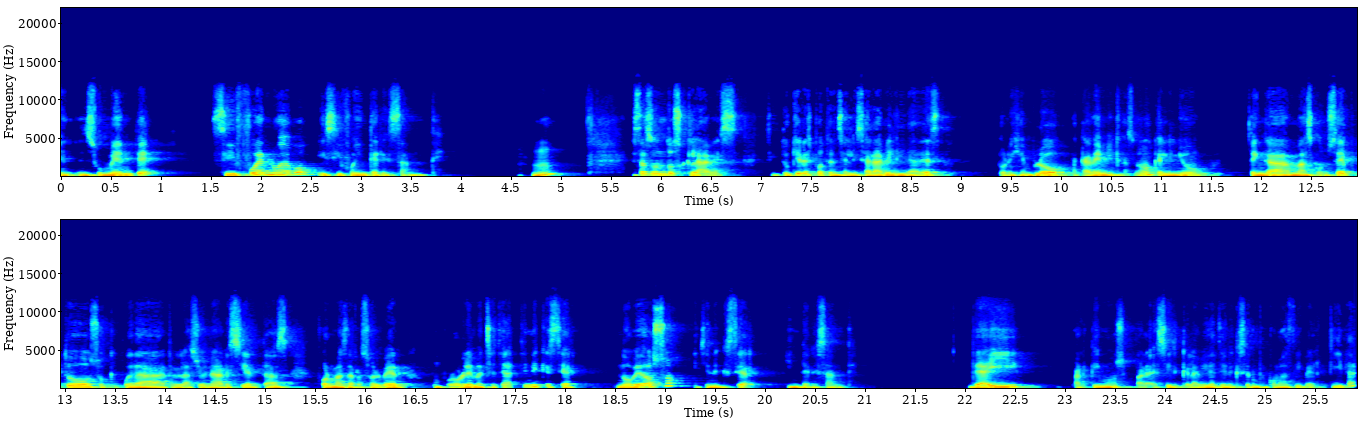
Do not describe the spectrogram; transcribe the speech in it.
en, su mente, si fue nuevo y si fue interesante. Estas son dos claves. Si tú quieres potencializar habilidades, por ejemplo, académicas, ¿no? Que el niño tenga más conceptos o que pueda relacionar ciertas formas de resolver un problema, etcétera, tiene que ser novedoso y tiene que ser interesante. De ahí partimos para decir que la vida tiene que ser un poco más divertida,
